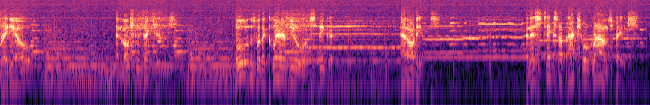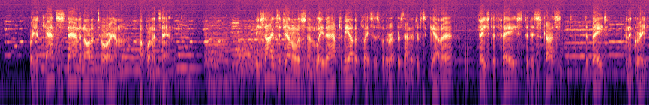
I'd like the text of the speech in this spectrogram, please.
radio, and motion pictures. Booths with a clear view of speaker and audience. And this takes up actual ground space, for you can't stand an auditorium up on its end. Besides the General Assembly, there have to be other places for the representatives to gather, face to face, to discuss, debate, and agree.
